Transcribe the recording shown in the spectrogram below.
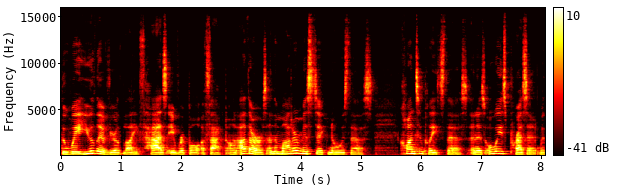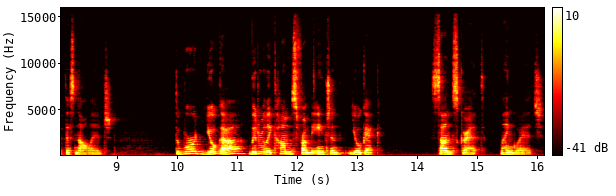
The way you live your life has a ripple effect on others. And the modern mystic knows this, contemplates this, and is always present with this knowledge. The word yoga literally comes from the ancient yogic Sanskrit language,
